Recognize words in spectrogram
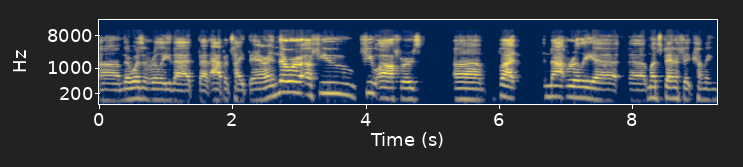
Um, there wasn't really that that appetite there, and there were a few few offers, um, but not really uh, uh, much benefit coming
